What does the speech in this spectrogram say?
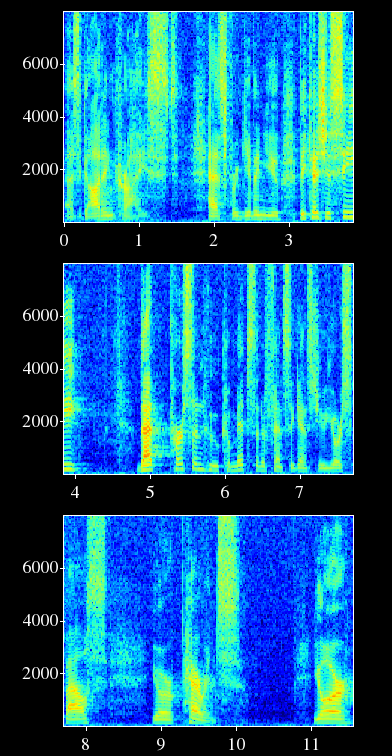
as God in Christ has forgiven you. Because you see, that person who commits an offense against you, your spouse, your parents, your,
